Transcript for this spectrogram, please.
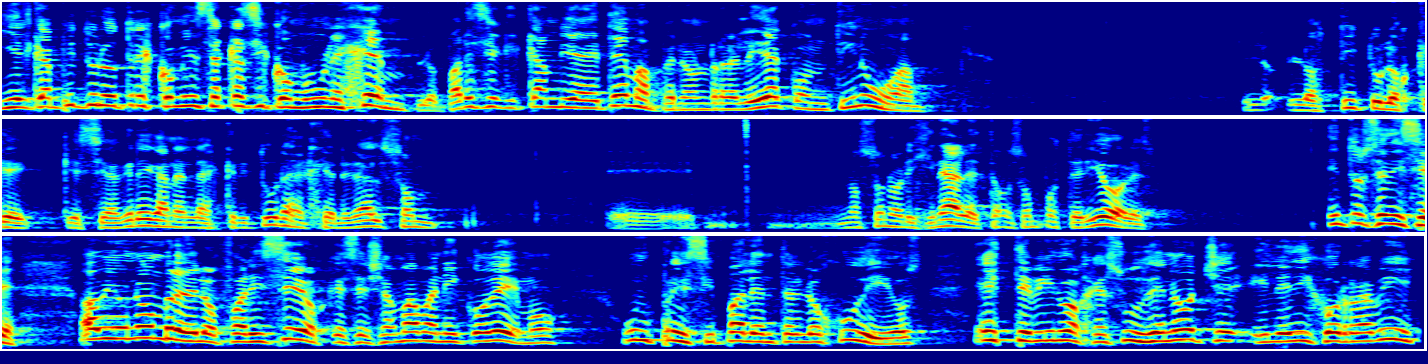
Y el capítulo 3 comienza casi como un ejemplo. Parece que cambia de tema, pero en realidad continúa. Los títulos que, se agregan en la escritura en general son, eh, no son originales, son posteriores. Entonces dice, había un hombre de los fariseos que se llamaba Nicodemo, un principal entre los judíos. Este vino a Jesús de noche y le dijo, rabí,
